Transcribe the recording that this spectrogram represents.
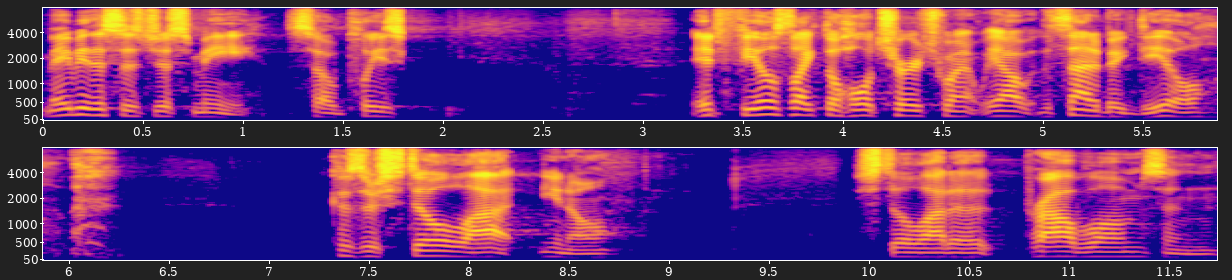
Maybe this is just me, so please it feels like the whole church went, yeah, it's not a big deal. Because there's still a lot, you know, still a lot of problems. And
